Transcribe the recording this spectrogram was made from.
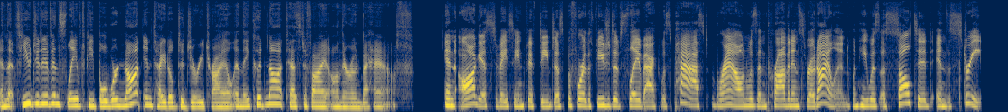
and that fugitive enslaved people were not entitled to jury trial and they could not testify on their own behalf. In August of 1850, just before the Fugitive Slave Act was passed, Brown was in Providence, Rhode Island, when he was assaulted in the street.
